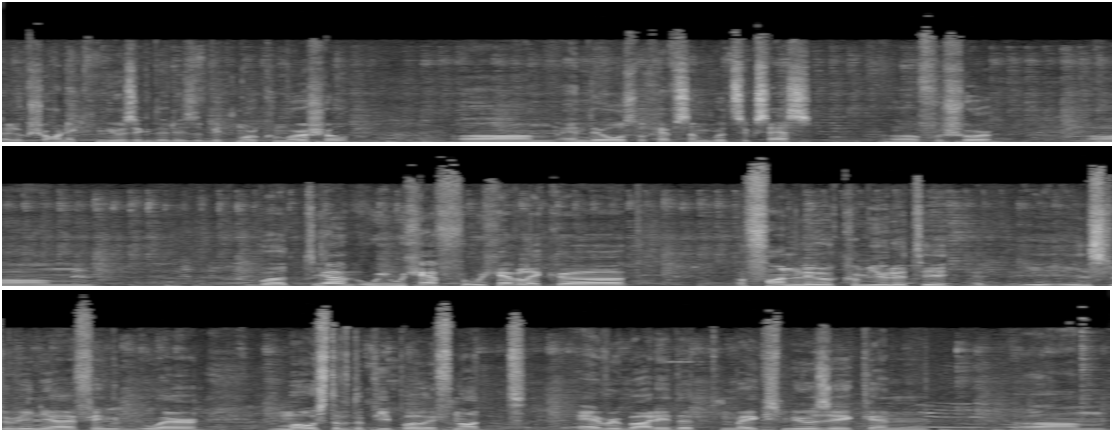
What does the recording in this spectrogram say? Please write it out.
electronic music that is a bit more commercial, um, and they also have some good success uh, for sure. Um, but yeah, we, we have we have like a, a fun little community in Slovenia. I think where most of the people, if not everybody that makes music and um,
